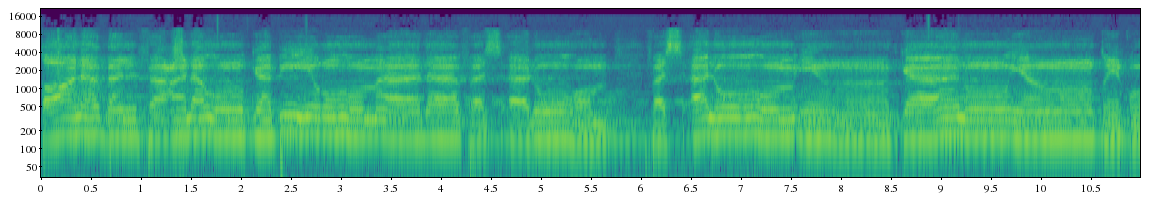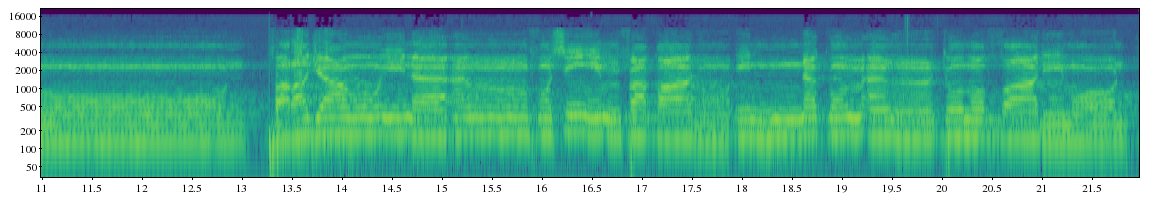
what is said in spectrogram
قال بل فعله كبيرهم هذا فاسألوهم فاسألوهم إن كانوا ينطقون. فرجعوا إلى أنفسهم فقالوا إنكم أنتم الظالمون.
